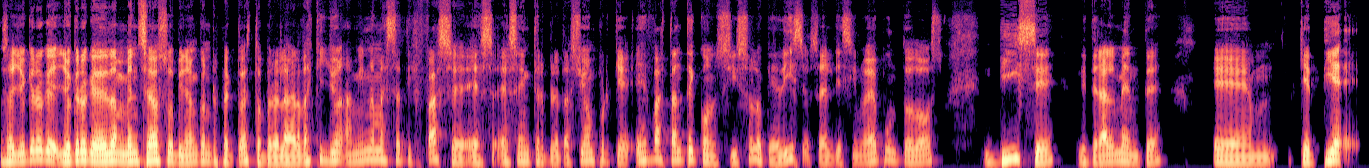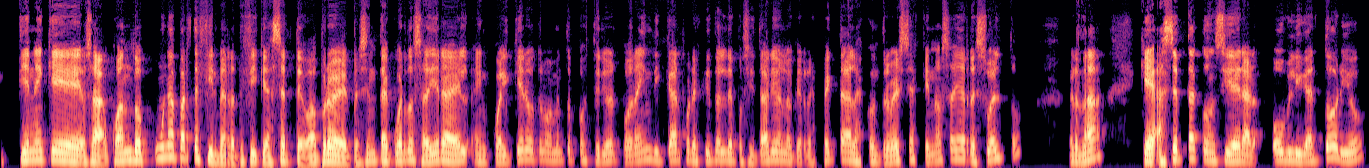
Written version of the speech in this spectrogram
O sea, yo creo que yo creo que también sea su opinión con respecto a esto, pero la verdad es que yo a mí no me satisface esa interpretación porque es bastante conciso lo que dice. O sea, el 19.2 dice literalmente em, que tiene que, o sea, cuando una parte firme, ratifique, acepte o apruebe el presente acuerdo, se adhiera a él, en cualquier otro momento posterior podrá indicar por escrito al depositario en lo que respecta a las controversias que no se haya resuelto, ¿verdad? Que acepta considerar obligatorio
